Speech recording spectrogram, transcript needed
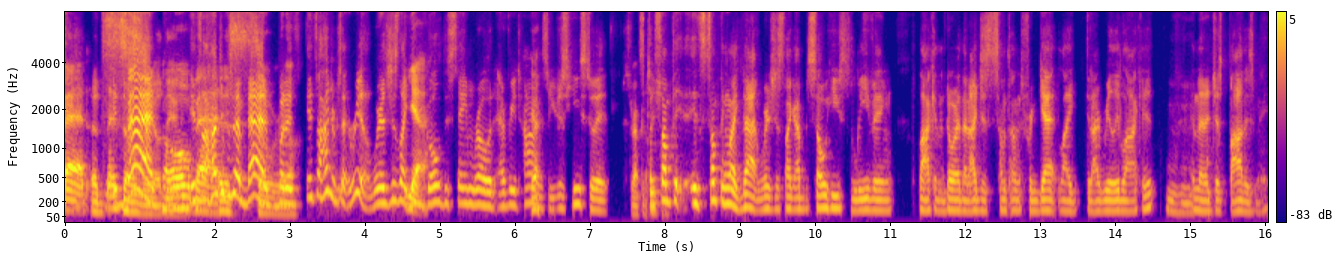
bad. That's It's so bad. real, It's hundred percent bad, so but it's it's hundred percent real. Where it's just like Yeah. you go the same road every time, so you're just used to it. It's So it's something it's something like that where it's just like I'm so used to leaving, locking the door that I just sometimes forget like did I really lock it? Mhm. And then it just bothers me.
